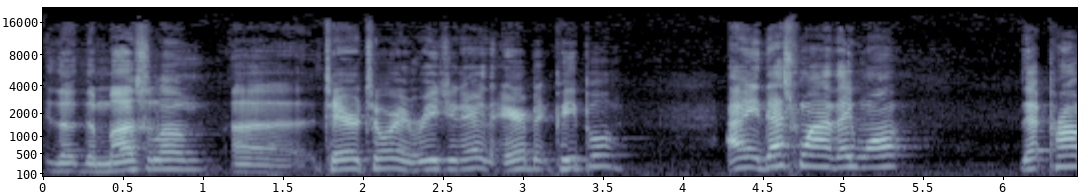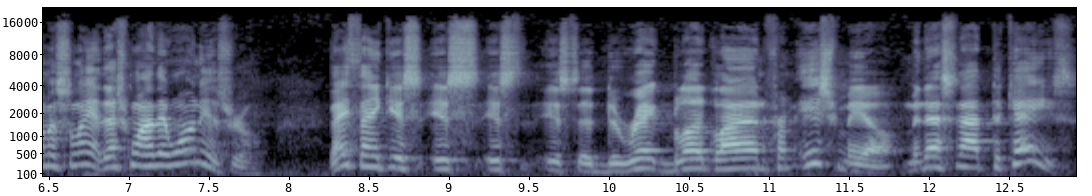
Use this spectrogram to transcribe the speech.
the, the Muslim uh, territory and region there, the Arabic people, I mean, that's why they want that promised land. That's why they want Israel. They think it's, it's, it's, it's a direct bloodline from Ishmael. I mean, that's not the case.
